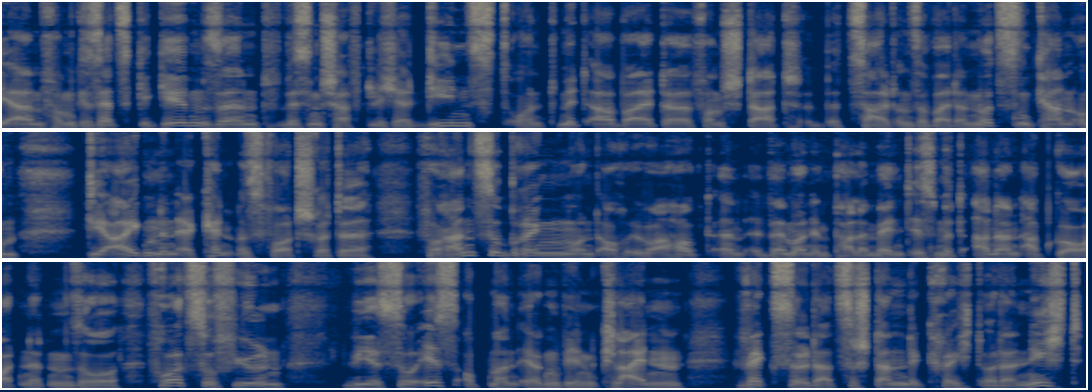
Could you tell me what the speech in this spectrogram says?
die einem vom Gesetz gegeben sind, wissenschaftlicher Dienst und Mitarbeiter vom Staat bezahlt und so weiter, nutzen kann, um die eigenen Erkenntnisfortschritte voranzubringen und auch überhaupt, ähm, wenn man im Parlament ist, mit anderen Abgeordneten so vorzufühlen, wie es so ist, ob man irgendwie einen kleinen Wechsel da zustande kriegt oder nicht,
